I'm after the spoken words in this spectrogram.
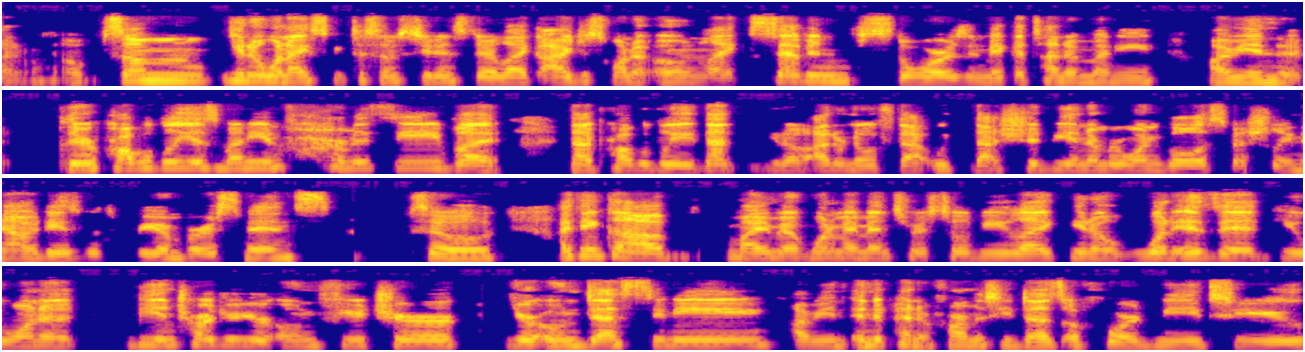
don't know. Some, you know, when I speak to some students, they're like, I just want to own like seven stores and make a ton of money. I mean, there probably is money in pharmacy, but that probably that, you know, I don't know if that would, that should be a number one goal, especially nowadays with reimbursements. So I think, uh, my, one of my mentors told me like, you know, what is it? You want to be in charge of your own future, your own destiny. I mean, independent pharmacy does afford me to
